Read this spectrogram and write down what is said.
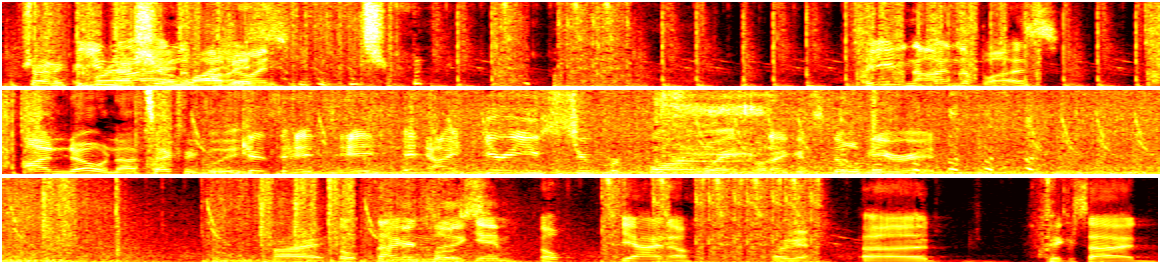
I'm trying to Are you crash not your in lobby. Are you not in the bus? Uh, no, not technically. Because it, it, it, I hear you super far away, but I can still hear it. Alright. Oh, now you're in the close. game. Oh, yeah, I know. Okay. Uh, pick a side.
